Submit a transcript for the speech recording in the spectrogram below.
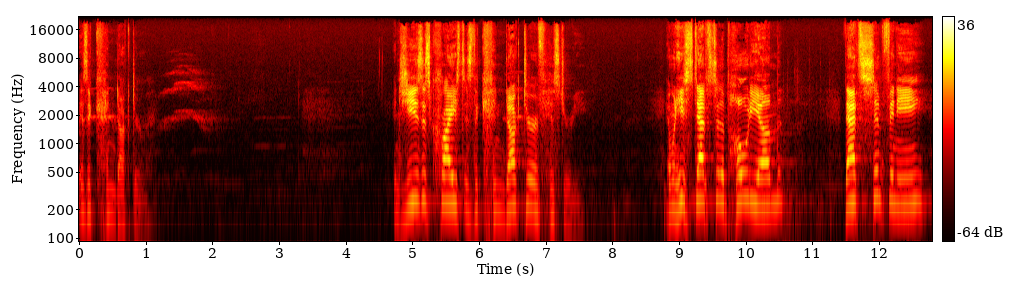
is a conductor. And Jesus Christ is the conductor of history. And when he steps to the podium, that symphony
